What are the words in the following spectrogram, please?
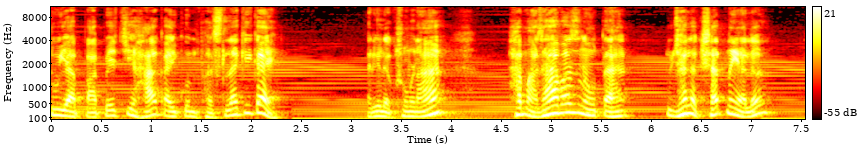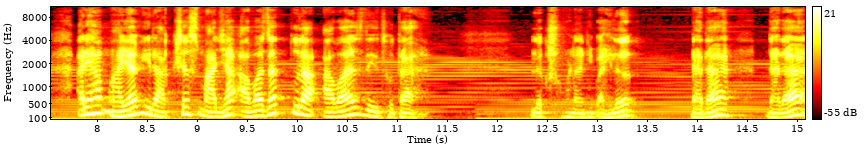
तू या पापेची हाक ऐकून फसला की काय? अरे लक्ष्मणा हा माझा आवाज नव्हता. तुझ्या लक्षात नाही आलं? अरे हा मायावी राक्षस माझ्या आवाजात तुला आवाज देत होता. लक्ष्मणाने पाहिलं दादा दादा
